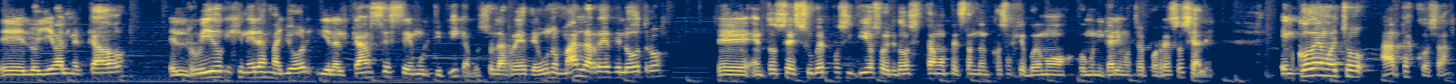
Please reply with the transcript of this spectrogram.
eh, lo lleva al mercado, el ruido que genera es mayor y el alcance se multiplica, pues son las redes de uno más las redes del otro. Eh, entonces, súper positivo, sobre todo si estamos pensando en cosas que podemos comunicar y mostrar por redes sociales. En Coda hemos hecho hartas cosas.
